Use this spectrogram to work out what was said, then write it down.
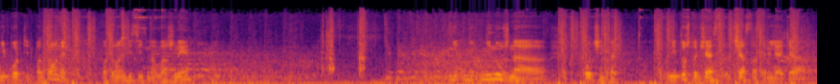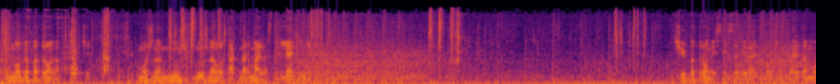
не портить патроны. Патроны действительно важны. Не, не- не нужно очень так... Не то, что часто, часто стрелять, а много патронов портить. Как можно, нуж- нужно вот так нормально стрелять в них. Еще и патроны с них собирать можно, поэтому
